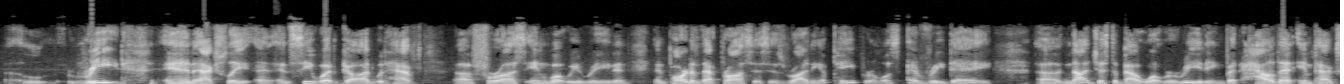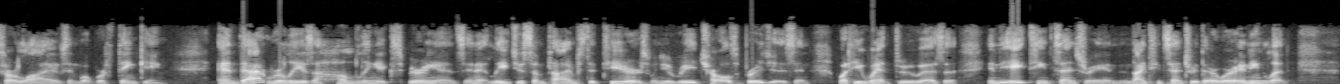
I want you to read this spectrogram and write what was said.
uh, read and actually and, and, see what God would have uh, for us in what we read. And, and part of that process is writing a paper almost every day, uh, not just about what we're reading, but how that impacts our lives and what we're thinking. And that really is a humbling experience. And it leads you sometimes to tears when you read Charles Bridges and what he went through as a, in the 18th century and 19th century there, where in England,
